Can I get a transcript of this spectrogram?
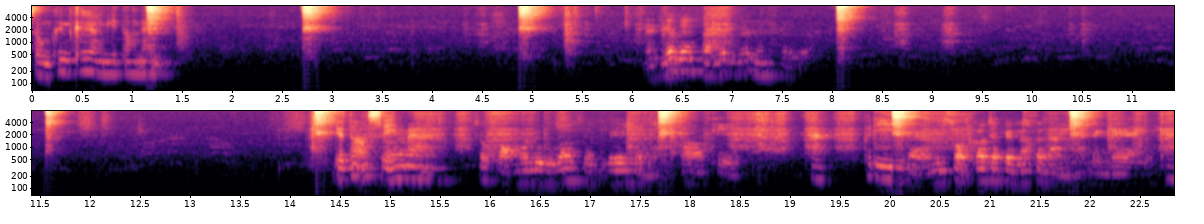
ส่งขึ้นเครื่องนี้ตรงนั้นเล็กเล็กตัดเล็กเล็กเล็ก เดี๋ยวต้องเอาเสมาเจ้าของมาดูก็จะได้เห็นก็โอเคค่ะพอดีแต่มีสดก็จะเป็นลักษณะอย่างเงี้ยแดงค่ะ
